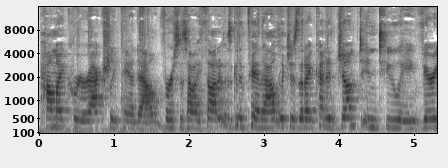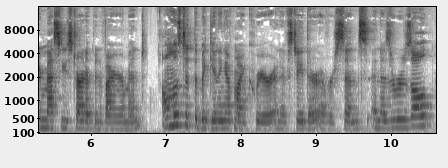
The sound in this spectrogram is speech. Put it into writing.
how my career actually panned out versus how I thought it was going to pan out, which is that I kind of jumped into a very messy startup environment almost at the beginning of my career and have stayed there ever since. And as a result,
